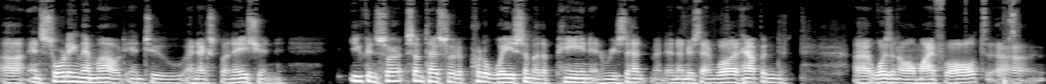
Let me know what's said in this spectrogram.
uh, and sorting them out into an explanation, you can sort, sometimes sort of put away some of the pain and resentment and understand, well, it happened uh, it wasn't all my fault. Uh, it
